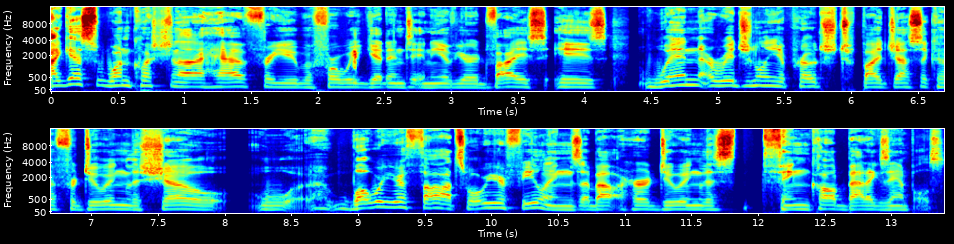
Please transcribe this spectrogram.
I guess one question that I have for you before we get into any of your advice is when originally approached by Jessica for doing the show, what were your thoughts? What were your feelings about her doing this thing called Bad Examples?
